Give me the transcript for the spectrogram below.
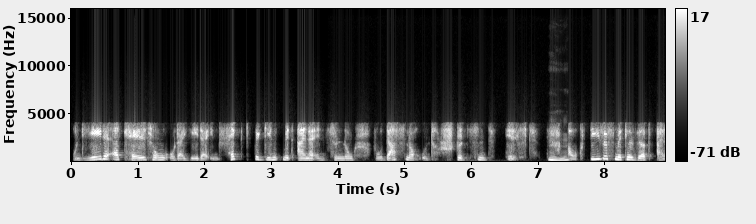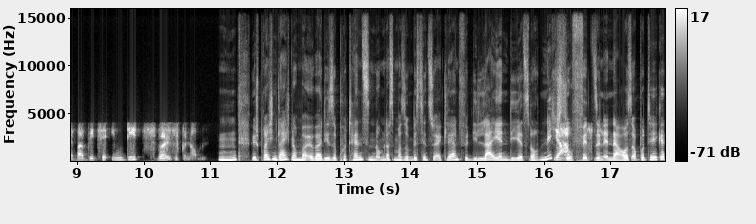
und jede Erkältung oder jeder Infekt beginnt mit einer Entzündung, wo das noch unterstützend hilft. Mhm. Auch dieses Mittel wird aber bitte in D12 genommen. Mhm. Wir sprechen gleich nochmal über diese Potenzen, um das mal so ein bisschen zu erklären für die Laien, die jetzt noch nicht ja. so fit sind in der Hausapotheke.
